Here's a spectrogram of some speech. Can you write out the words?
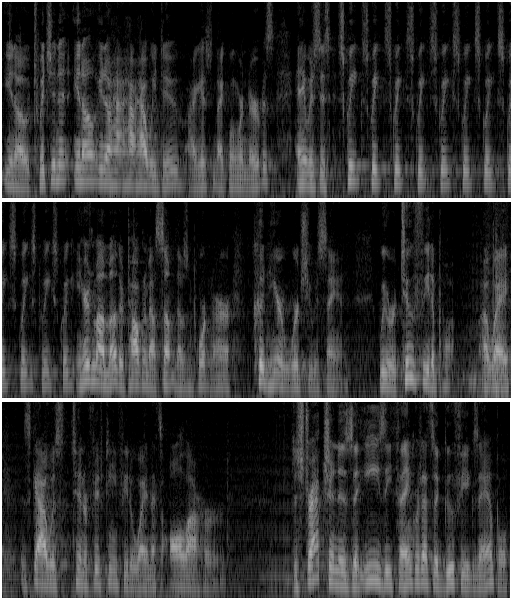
you know, twitching it, you know, you know how, how we do, I guess, like when we're nervous. And it was just squeak, squeak, squeak, squeak, squeak, squeak, squeak, squeak, squeak, squeak, squeak. And here's my mother talking about something that was important to her. Couldn't hear a word she was saying. We were two feet away. This guy was 10 or 15 feet away, and that's all I heard. Distraction is an easy thing. Course, that's a goofy example.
